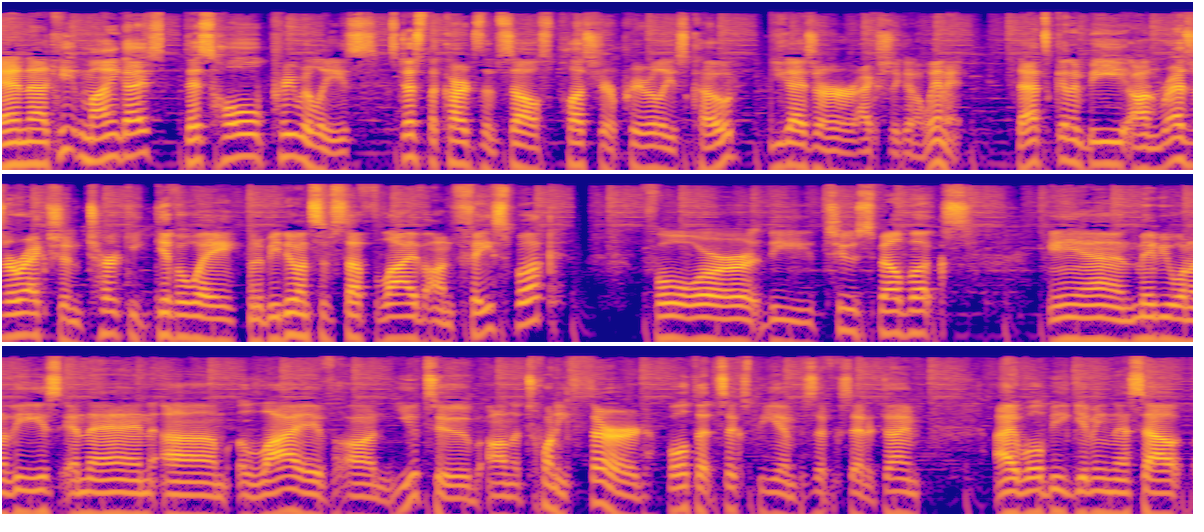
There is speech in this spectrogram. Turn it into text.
And uh, keep in mind, guys, this whole pre-release, just the cards themselves plus your pre-release code, you guys are actually going to win it. That's going to be on Resurrection Turkey giveaway. I'm going to be doing some stuff live on Facebook for the two spell books and maybe one of these, and then um, live on YouTube on the 23rd, both at 6 p.m. Pacific Standard Time. I will be giving this out.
